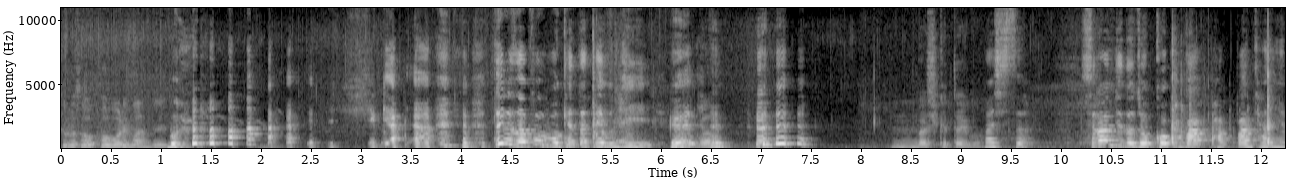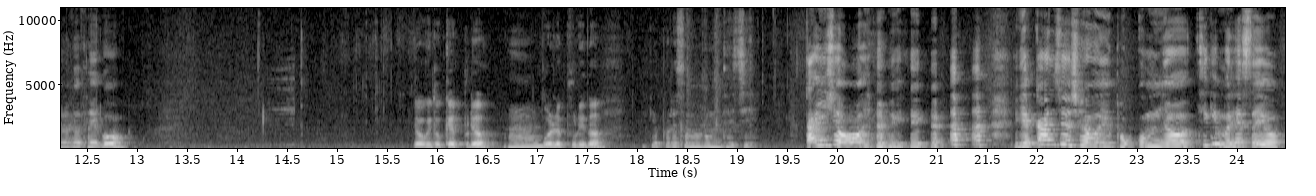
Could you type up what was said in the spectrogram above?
들어서 엎어버리면 안 되지 뭐? 뜨거서 뽑으면 개떡 때문지. 그런가? 음 맛있겠다 이거 맛있어. 술안주도 좋고 밥, 밥 반찬으로도 되고 여기도 깨 뿌려? 음. 원래 뿌리나? 이렇게 뿌려서 먹으면 되지. 깐쇼 이게 깐쇼 샤오이 볶음요 튀김을 했어요.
